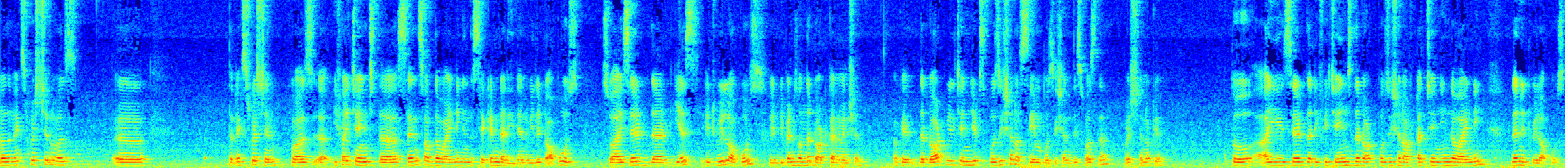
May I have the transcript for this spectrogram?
now the next question was uh, the next question was uh, if I change the sense of the winding in the secondary then will it oppose? So I said that yes it will oppose. It depends on the dot convention. Okay the dot will change its position or same position? This was the question okay. So I said that if we change the dot position after changing the winding then it will oppose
